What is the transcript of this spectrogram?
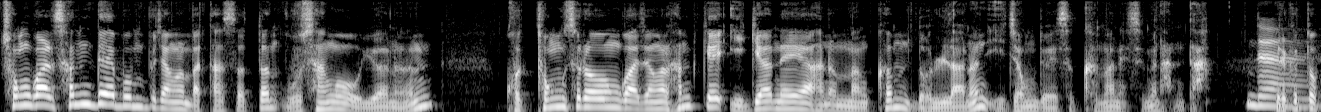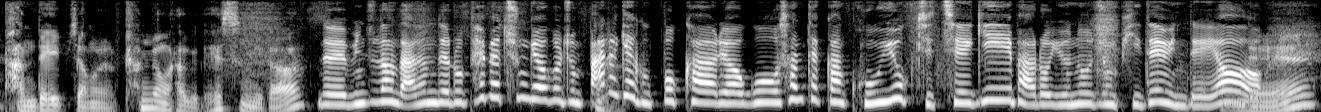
총괄 선대본부장을 맡았었던 우상호 의원은 고통스러운 과정을 함께 이겨내야 하는 만큼 논란은 이 정도에서 그만했으면 한다. 네. 이렇게 또 반대 입장을 표명을 하기도 했습니다. 네, 민주당 나름대로 패배 충격을 좀 빠르게 극복하려고 선택한 고육지책이 바로 윤호중 비대위인데요. 네.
